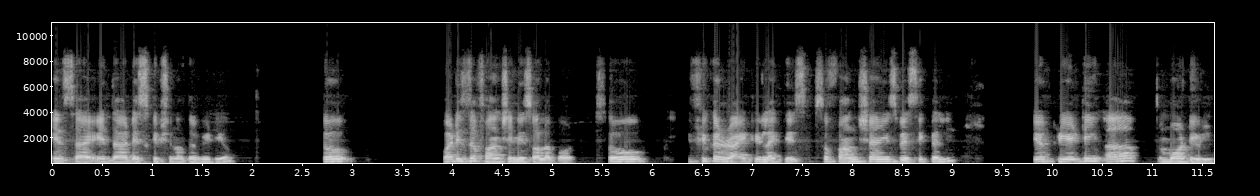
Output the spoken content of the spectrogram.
inside in the description of the video. So what is the function is all about? So if you can write it like this, so function is basically you're creating a module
